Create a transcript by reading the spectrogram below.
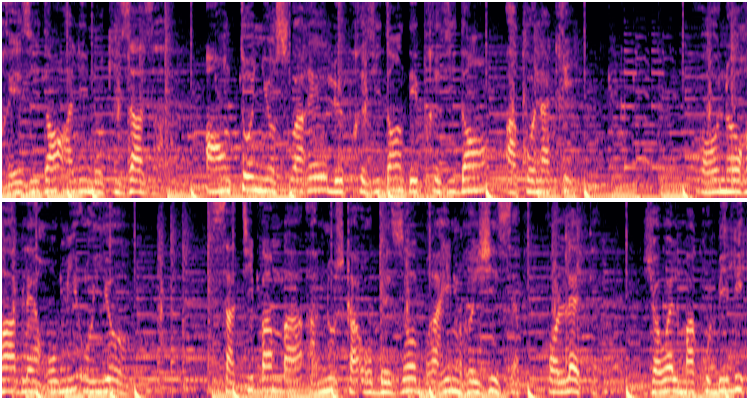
Président Alino Kizaza Antonio Soare, le président des présidents à Conakry. Honorable Romi Oyo, sati bamba anushka obezo brahim regis paulette joel makubili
